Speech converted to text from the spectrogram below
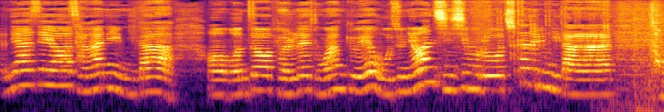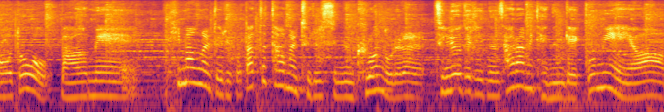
안녕하세요. 장한희입니다. 어, 먼저 별내 동안교회 5주년 진심으로 축하드립니다. 저도 마음에 희망을 드리고 따뜻함을 드릴 수 있는 그런 노래를 들려드리는 사람이 되는 게 꿈이에요.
